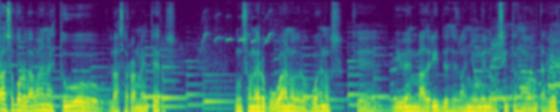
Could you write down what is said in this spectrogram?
paso por La Habana estuvo Lázaro Armenteros, un sonero cubano de los buenos que vive en Madrid desde el año 1998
